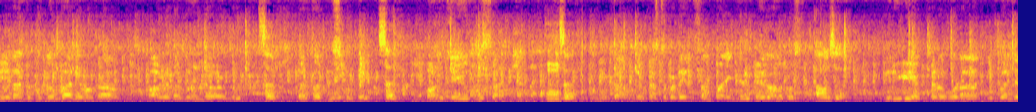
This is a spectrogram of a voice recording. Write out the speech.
మీలాంటి కుటుంబాన్ని ఒక బాగా డబ్బులు ఉండేవాళ్ళు. సార్. దత్తత తీసుకుంటే సార్. వాళ్ళు చేయూతనిస్తారు. సార్. మీరు కష్టపడేది సంపాదించేది పేదవాళ్ళ కోసం అవును సార్. తిరిగి ఎక్కడ కూడా ఇబ్బంది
